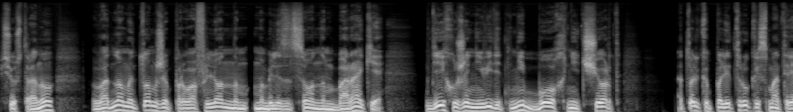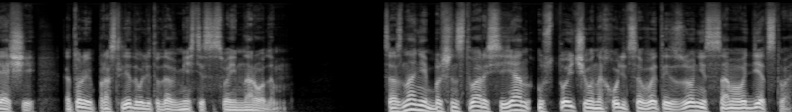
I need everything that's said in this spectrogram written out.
всю страну, в одном и том же провафленном мобилизационном бараке – где их уже не видит ни бог, ни черт, а только политрук и смотрящий, которые проследовали туда вместе со своим народом. Сознание большинства россиян устойчиво находится в этой зоне с самого детства.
